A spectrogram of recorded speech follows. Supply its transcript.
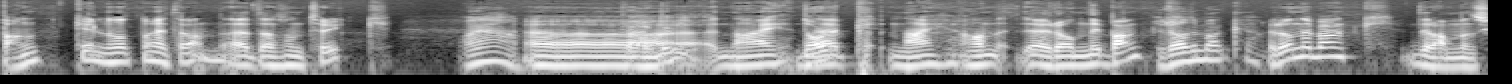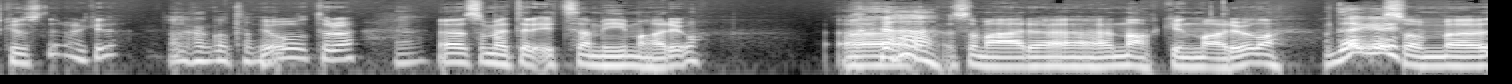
bank eller noe sånt, heter han? Det er, det er sånn trykk. Oh, ja. uh, nei, er- nei han, Ronny Bank. Ronny Bank, ja. Ronny Bank, Drammenskunstner, er det ikke det? Ja, kan godt hende. Jo, tror jeg. Ja. Uh, som heter It's a Me Mario. Eh, Ja. Som er uh, naken Mario, da. Det er gøy. Som uh,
